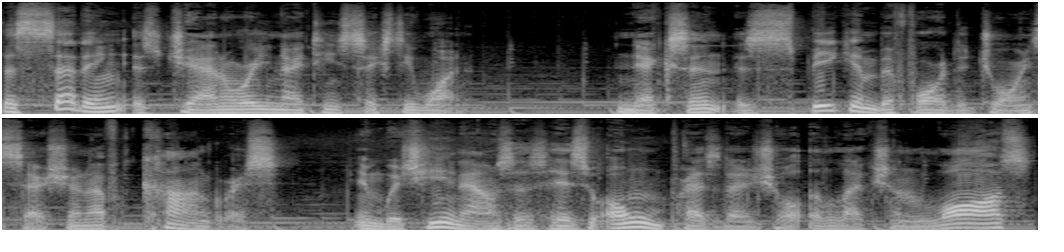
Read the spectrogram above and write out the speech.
The setting is January 1961. Nixon is speaking before the joint session of Congress, in which he announces his own presidential election loss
